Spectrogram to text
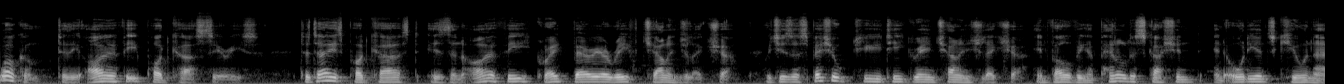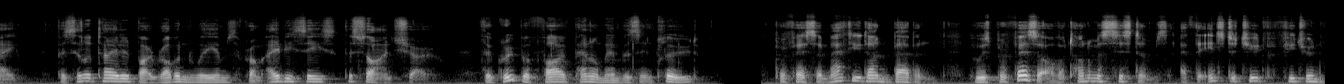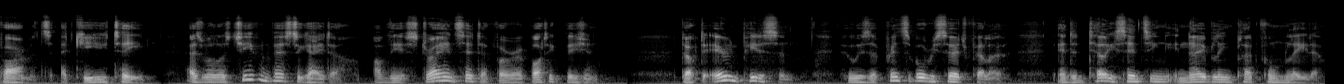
Welcome to the IFE podcast series. Today's podcast is an IFE Great Barrier Reef Challenge lecture, which is a special QUT Grand Challenge lecture involving a panel discussion and audience Q&A, facilitated by Robyn Williams from ABC's The Science Show. The group of five panel members include Professor Matthew Dunbabin, who is Professor of Autonomous Systems at the Institute for Future Environments at QUT, as well as Chief Investigator of the Australian Centre for Robotic Vision. Dr. Erin Peterson, who is a Principal Research Fellow and IntelliSensing Enabling Platform Leader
